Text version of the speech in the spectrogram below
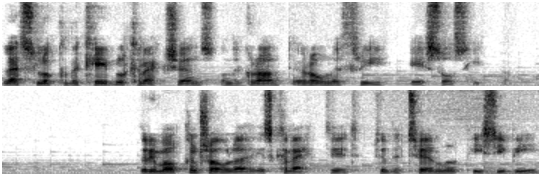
let's look at the cable connections on the Grant Aerona 3 ASOS heat pump. The remote controller is connected to the terminal PCB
